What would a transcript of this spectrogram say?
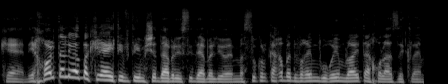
כן, יכולת להיות בקריאייטיב טים של WCW, הם עשו כל כך הרבה דברים גרועים, לא היית יכול להזיק להם.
